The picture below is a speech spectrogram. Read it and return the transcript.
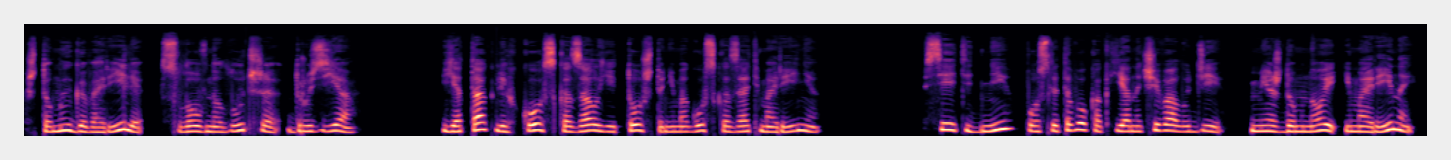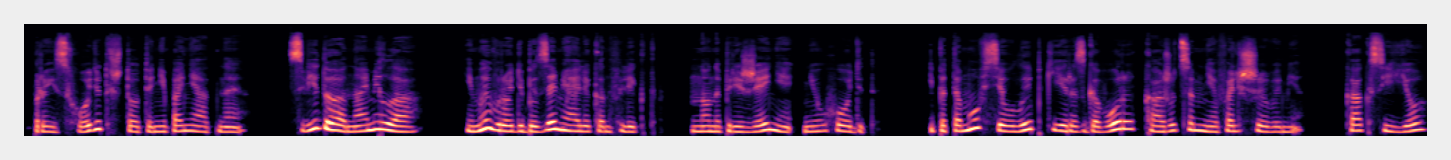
что мы говорили, словно лучше друзья. Я так легко сказал ей то, что не могу сказать Марине. Все эти дни, после того, как я ночевал у Ди, между мной и Мариной происходит что-то непонятное. С виду она мила, и мы вроде бы замяли конфликт, но напряжение не уходит. И потому все улыбки и разговоры кажутся мне фальшивыми, как с ее,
